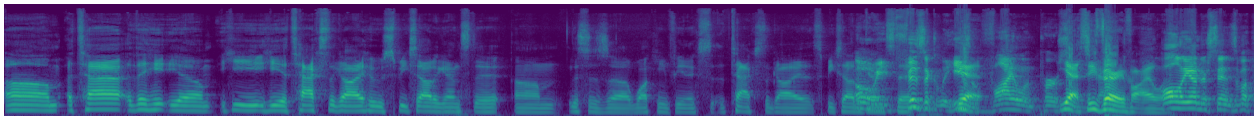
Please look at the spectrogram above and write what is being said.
Um, attack the he um he he attacks the guy who speaks out against it. Um, this is uh, Joaquin Phoenix attacks the guy that speaks out Oh, against he's it. physically, he's Yeah. a violent person. Yes, he's character. very violent. All he understands about.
